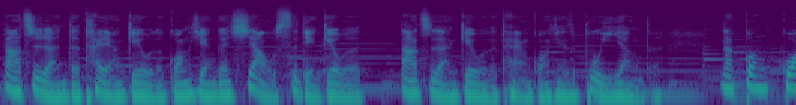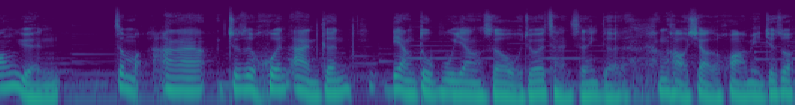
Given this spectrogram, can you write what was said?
大自然的太阳给我的光线跟下午四点给我的大自然给我的太阳光线是不一样的。那光光源这么暗暗，就是昏暗跟亮度不一样的时候，我就会产生一个很好笑的画面，就是说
